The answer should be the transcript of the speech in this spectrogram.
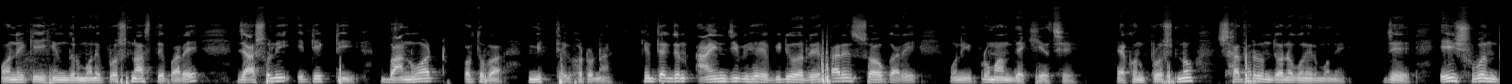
অনেকেই হিন্দুর মনে প্রশ্ন আসতে পারে যে আসলে এটি একটি বানোয়াট অথবা মিথ্যে ঘটনা। কিন্তু একজন আইনজীবী হয়ে ভিডিও রেফারেন্স সহকারে উনি প্রমাণ দেখিয়েছে। এখন প্রশ্ন সাধারণ জনগণের মনে যে এই সুবন্ধ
